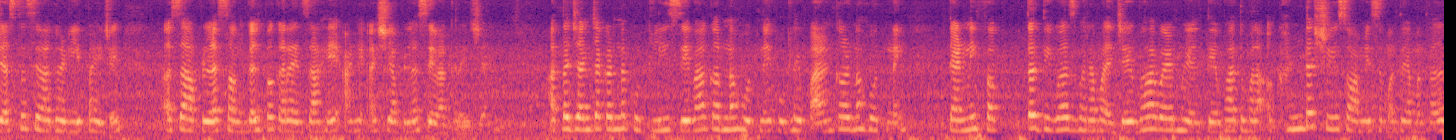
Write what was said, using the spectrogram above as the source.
जास्त सेवा घडली पाहिजे असा आपल्याला संकल्प करायचा आहे आणि अशी आपल्याला सेवा करायची आहे. आता ज्यांच्याकडनं कुठलीही सेवा करणं होत नाही कुठलंही पालन करणं होत नाही त्यांनी फक्त दिवसभरामध्ये जेव्हा वेळ मिळेल तेव्हा तुम्हाला अखंड श्री स्वामी समर्थ या मंत्राचा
